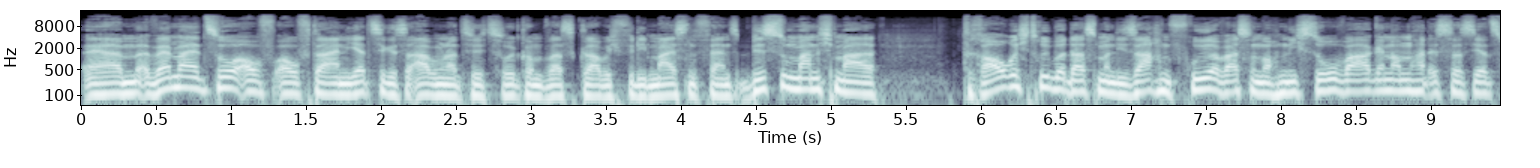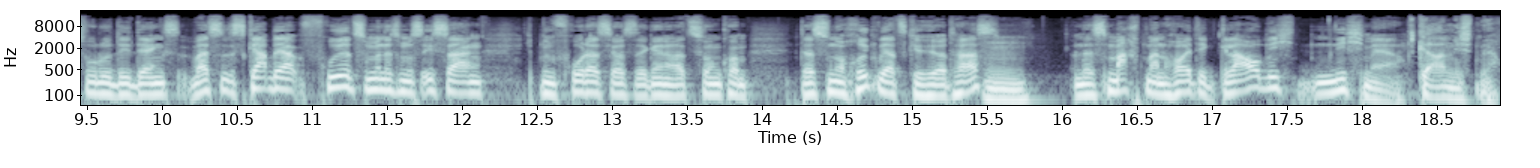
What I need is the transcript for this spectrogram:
Ähm, wenn man jetzt so auf, auf dein jetziges Album natürlich zurückkommt, was glaube ich für die meisten Fans, bist du manchmal traurig drüber, dass man die Sachen früher, weißt du, noch nicht so wahrgenommen hat? Ist das jetzt, wo du dir denkst, weißt du, es gab ja früher zumindest, muss ich sagen, ich bin froh, dass ich aus der Generation komme, dass du noch rückwärts gehört hast. Mhm. Und das macht man heute, glaube ich, nicht mehr. Gar nicht mehr.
